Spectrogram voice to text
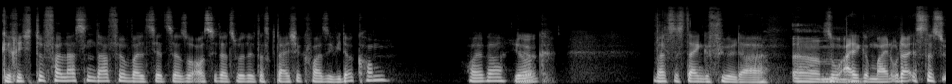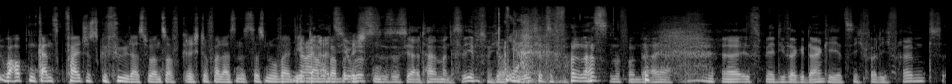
Gerichte verlassen dafür, weil es jetzt ja so aussieht, als würde das Gleiche quasi wiederkommen? Holger, Jörg? Ja. Was ist dein Gefühl da? Ähm, so allgemein? Oder ist das überhaupt ein ganz falsches Gefühl, dass wir uns auf Gerichte verlassen? Ist das nur, weil wir nein, darüber als Jurist berichten? ist es ja Teil meines Lebens, mich auf ja. Gerichte zu verlassen. Von daher äh, ist mir dieser Gedanke jetzt nicht völlig fremd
